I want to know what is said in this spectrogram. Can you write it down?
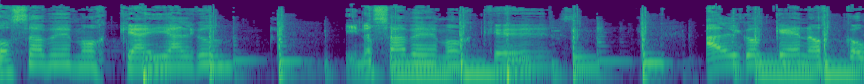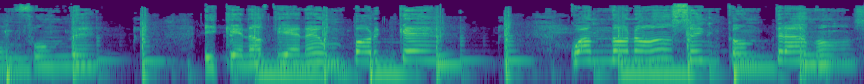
Los dos sabemos que hay algo y no sabemos qué es. Algo que nos confunde y que no tiene un porqué. Cuando nos encontramos,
